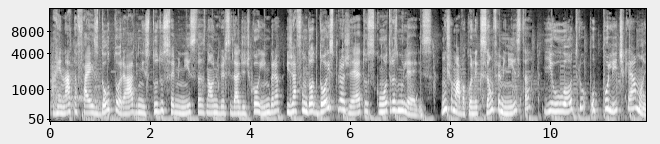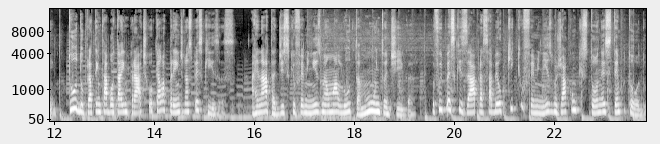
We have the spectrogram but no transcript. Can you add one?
A Renata faz doutorado em estudos feministas na Universidade de Coimbra e já fundou dois projetos com outras mulheres. Um chamava Conexão Feminista e o outro o Política é a Mãe. Tudo para tentar botar em prática o que ela aprende nas pesquisas. A Renata disse que o feminismo é uma luta muito antiga eu fui pesquisar para saber o que, que o feminismo já conquistou nesse tempo todo.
